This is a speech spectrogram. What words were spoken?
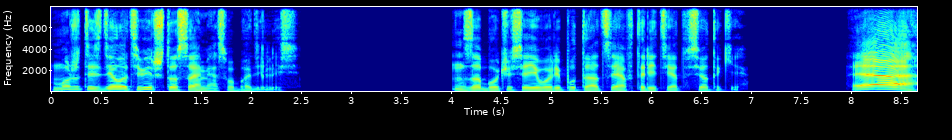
Можете сделать вид, что сами освободились. Забочусь о его репутации, авторитет все-таки. «Э,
